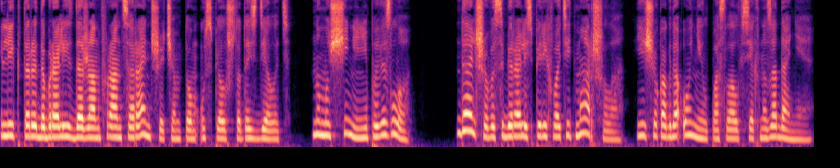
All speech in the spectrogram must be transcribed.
Ликторы добрались до Жан-Франца раньше, чем Том успел что-то сделать. Но мужчине не повезло. Дальше вы собирались перехватить маршала, еще когда О'Нил послал всех на задание,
